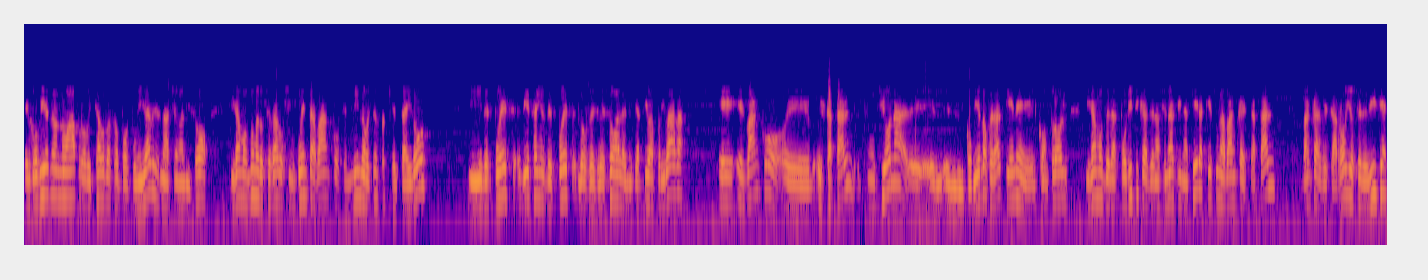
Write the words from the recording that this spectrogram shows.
el gobierno no ha aprovechado las oportunidades, nacionalizó, digamos, números cerrados, 50 bancos en 1982 y después, 10 años después, los regresó a la iniciativa privada eh, el banco eh, estatal funciona, eh, el, gobierno federal tiene el control, digamos, de las políticas de Nacional Financiera, que es una banca estatal, banca de desarrollo, se le dice,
